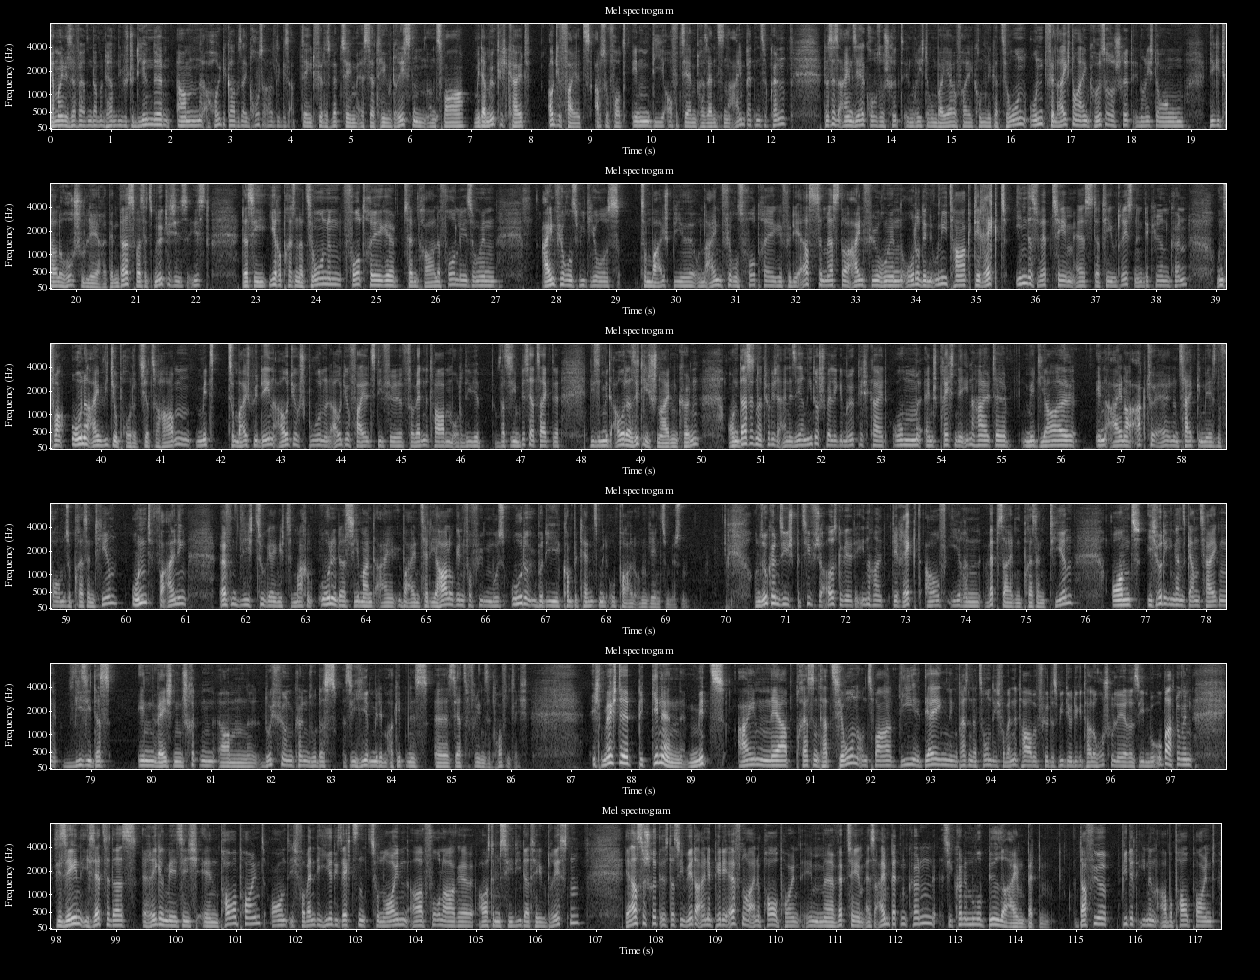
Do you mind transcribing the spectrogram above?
Ja, meine sehr verehrten Damen und Herren, liebe Studierende, ähm, heute gab es ein großartiges Update für das WebCMS der TU Dresden und zwar mit der Möglichkeit, Audiofiles ab sofort in die offiziellen Präsenzen einbetten zu können. Das ist ein sehr großer Schritt in Richtung barrierefreie Kommunikation und vielleicht noch ein größerer Schritt in Richtung digitale Hochschullehre. Denn das, was jetzt möglich ist, ist, dass Sie Ihre Präsentationen, Vorträge, zentrale Vorlesungen, Einführungsvideos zum Beispiel und Einführungsvorträge für die Erstsemester, Einführungen oder den Unitag direkt in das Web-CMS der TU Dresden integrieren können. Und zwar ohne ein Video produziert zu haben, mit zum Beispiel den Audiospuren und Audiofiles, die wir verwendet haben oder die wir, was ich Ihnen bisher zeigte, die Sie mit Audacity schneiden können. Und das ist natürlich eine sehr niederschwellige Möglichkeit, um entsprechende Inhalte medial in einer aktuellen und zeitgemäßen Form zu präsentieren und vor allen Dingen öffentlich zugänglich zu machen, ohne dass jemand ein, über ein ZIH-Login verfügen muss oder über die Kompetenz mit Opal umgehen zu müssen. Und so können Sie spezifische ausgewählte Inhalte direkt auf Ihren Webseiten präsentieren. Und ich würde Ihnen ganz gern zeigen, wie Sie das in welchen Schritten ähm, durchführen können, sodass Sie hier mit dem Ergebnis äh, sehr zufrieden sind, hoffentlich. Ich möchte beginnen mit einer Präsentation und zwar die derjenigen Präsentation, die ich verwendet habe für das Video Digitale Hochschullehre, sieben Beobachtungen. Sie sehen, ich setze das regelmäßig in PowerPoint und ich verwende hier die 16 zu 9 äh, Vorlage aus dem CD der TU Dresden. Der erste Schritt ist, dass Sie weder eine PDF noch eine PowerPoint im äh, WebCMS einbetten können. Sie können nur Bilder einbetten. Dafür bietet Ihnen aber PowerPoint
